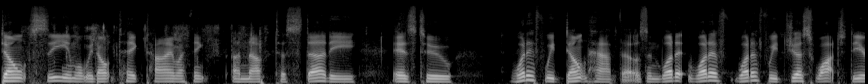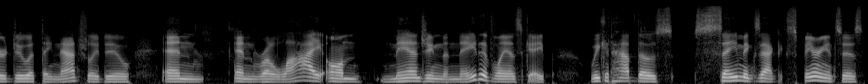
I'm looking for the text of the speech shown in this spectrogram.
don't see and what we don't take time I think enough to study is to what if we don't have those? And what if, what if what if we just watch deer do what they naturally do and and rely on managing the native landscape? We could have those same exact experiences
